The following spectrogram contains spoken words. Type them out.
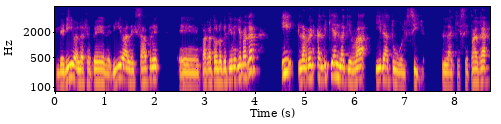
Deriva la FP, deriva la ISAPRE, eh, paga todo lo que tiene que pagar y la renta líquida es la que va a ir a tu bolsillo, la que se paga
